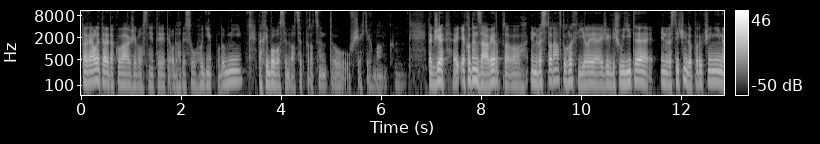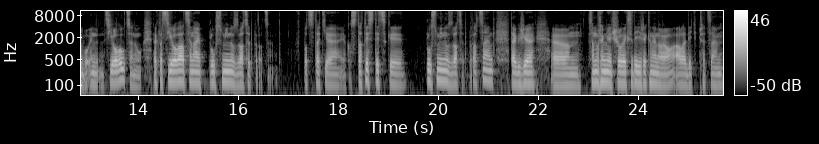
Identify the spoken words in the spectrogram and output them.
ta realita je taková, že vlastně ty, ty odhady jsou hodně podobné. Ta chybovost je 20% u všech těch bank. Hmm. Takže eh, jako ten závěr pro investora v tuhle chvíli je, že když uvidíte investiční doporučení nebo in, cílovou cenu, tak ta cílová cena je plus minus 20%. V podstatě jako statisticky plus minus 20%, takže um, samozřejmě člověk si teď řekne, no jo, ale teď přece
